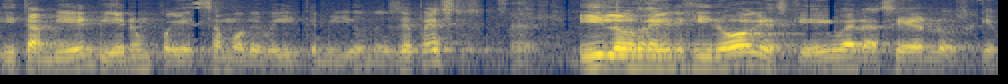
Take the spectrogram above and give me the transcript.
y también viene un préstamo de 20 millones de pesos. Y los regidores que iban a ser los que,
